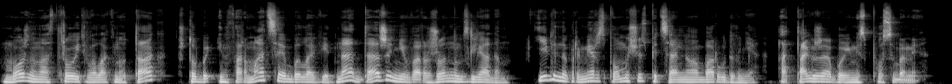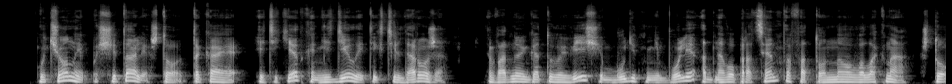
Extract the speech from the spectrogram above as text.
можно настроить волокно так, чтобы информация была видна даже невооруженным взглядом, или, например, с помощью специального оборудования, а также обоими способами. Ученые посчитали, что такая этикетка не сделает текстиль дороже. В одной готовой вещи будет не более 1% фотонного волокна, что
